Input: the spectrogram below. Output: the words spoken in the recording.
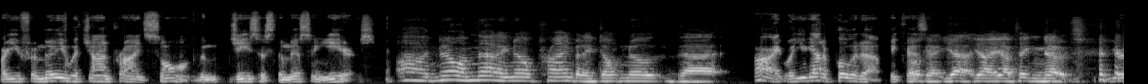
Are you familiar with John Prine's song, the, Jesus, the Missing Years? Oh, no, I'm not. I know Prine, but I don't know that all right. Well, you got to pull it up because okay. Yeah, yeah, yeah. I'm taking notes. your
